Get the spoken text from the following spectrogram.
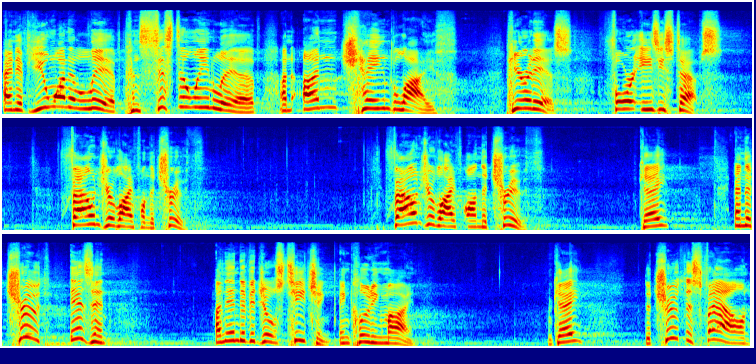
And if you want to live, consistently live an unchained life, here it is. Four easy steps. Found your life on the truth. Found your life on the truth. Okay? And the truth isn't an individual's teaching, including mine. Okay? The truth is found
